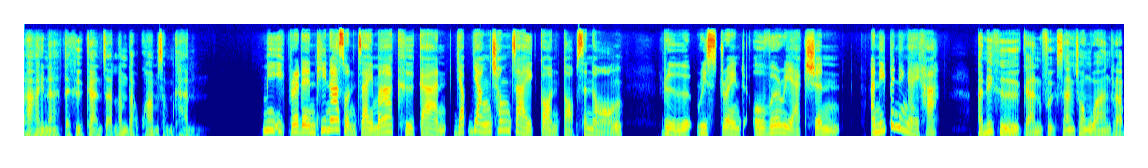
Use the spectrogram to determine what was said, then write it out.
ร้ายนะ แต่คือการจัดลำดับความสำคัญ มีอีกประเด็นที่น่าสนใจมากคือการยับยั้งช่องใจก่อนตอบสนอง หรือ restraint overreaction อันนี้เป็นยังไงคะ อันนี้คือการฝึกสร้างช่องว่างครับ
